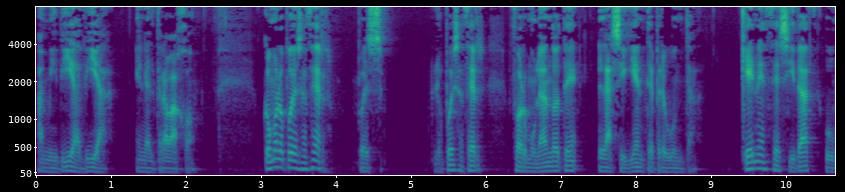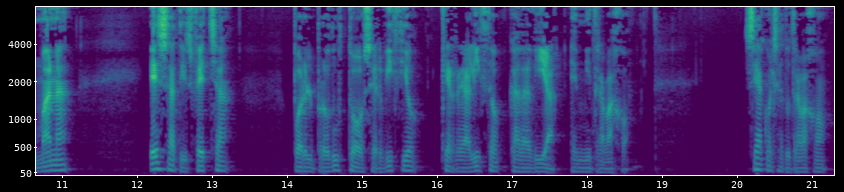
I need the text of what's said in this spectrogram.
a mi día a día en el trabajo. ¿Cómo lo puedes hacer? Pues lo puedes hacer formulándote la siguiente pregunta. ¿Qué necesidad humana es satisfecha por el producto o servicio que realizo cada día en mi trabajo? Sea cual sea tu trabajo,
